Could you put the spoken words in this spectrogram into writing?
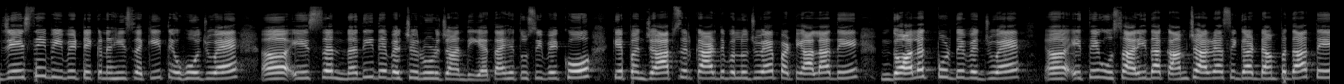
ਜੀਸੀਬੀ ਵੀ ਟਿਕ ਨਹੀਂ ਸਕੀ ਤੇ ਉਹ ਜੋ ਹੈ ਇਸ ਨਦੀ ਦੇ ਵਿੱਚ ਰੁੜ ਜਾਂਦੀ ਹੈ। ਤਾਂ ਇਹ ਤੁਸੀਂ ਵੇਖੋ ਕਿ ਪੰਜਾਬ ਸਰਕਾਰ ਦੇ ਵੱਲੋਂ ਜੋ ਹੈ, ਪਟਿਆਲਾ ਦੇ ਦੌਲਤਪੁਰ ਦੇ ਵਿੱਚ ਜੋ ਹੈ ਇੱਥੇ ਉਸਾਰੀ ਦਾ ਕੰਮ ਚੱਲ ਰਿਹਾ ਸੀਗਾ ਡੰਪ ਦਾ ਤੇ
